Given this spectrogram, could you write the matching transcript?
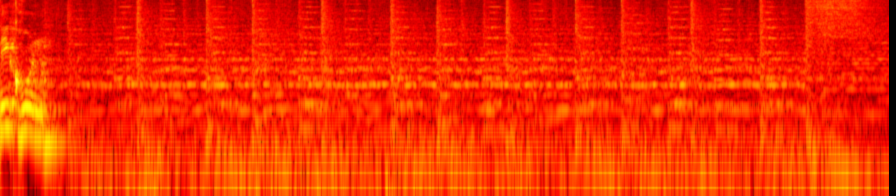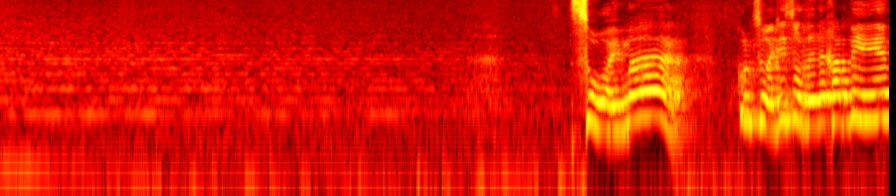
นี่คุณ สวยมาก คุณสวยที่สุดเลยนะครับบีม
